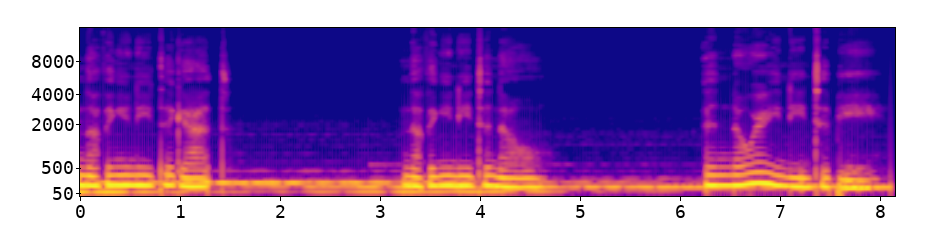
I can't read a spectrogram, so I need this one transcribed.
nothing you need to get, nothing you need to know and know where you need to be.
